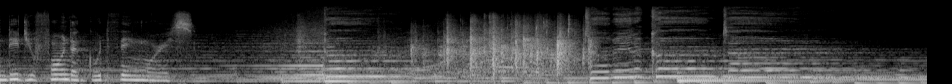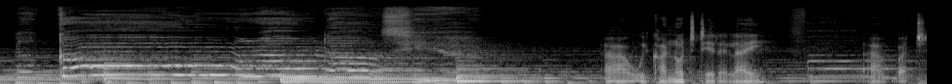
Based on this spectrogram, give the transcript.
Indeed, you found a good thing, Maurice. Uh, we cannot tell a lie, uh, but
